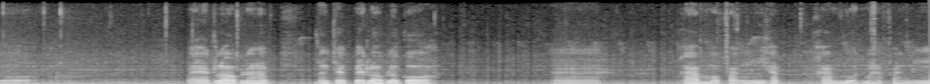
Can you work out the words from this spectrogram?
ก็แปดรอบนะครับ หลังจากแปดรอบแล้วก็ข้ามมาฝั่งนี้ครับ ข้ามลวดมาฝั่งนี้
